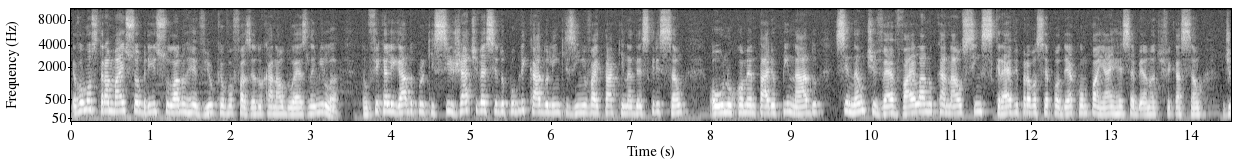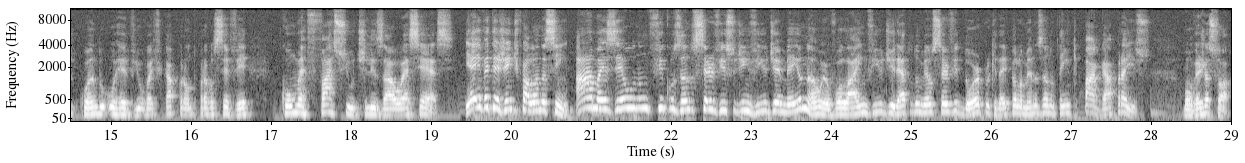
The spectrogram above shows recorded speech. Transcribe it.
Eu vou mostrar mais sobre isso lá no review que eu vou fazer do canal do Wesley Milan. Então fica ligado porque se já tiver sido publicado, o linkzinho vai estar tá aqui na descrição ou no comentário pinado. Se não tiver, vai lá no canal, se inscreve para você poder acompanhar e receber a notificação de quando o review vai ficar pronto para você ver como é fácil utilizar o SS. E aí vai ter gente falando assim: "Ah, mas eu não fico usando serviço de envio de e-mail não, eu vou lá e envio direto do meu servidor, porque daí pelo menos eu não tenho que pagar para isso". Bom, veja só,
